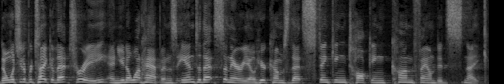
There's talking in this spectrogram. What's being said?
Don't want you to partake of that tree. And you know what happens? Into that scenario, here comes that stinking, talking, confounded snake.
